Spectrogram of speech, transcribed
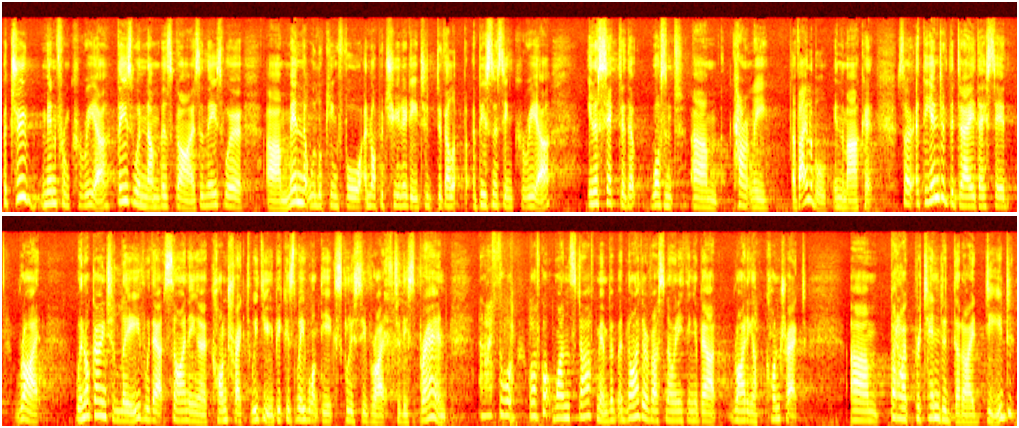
But two men from Korea, these were numbers guys, and these were um, men that were looking for an opportunity to develop a business in Korea in a sector that wasn't um, currently available in the market. So at the end of the day, they said, right, we're not going to leave without signing a contract with you because we want the exclusive rights to this brand. And I thought, well, I've got one staff member, but neither of us know anything about writing up a contract. Um, but I pretended that I did.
